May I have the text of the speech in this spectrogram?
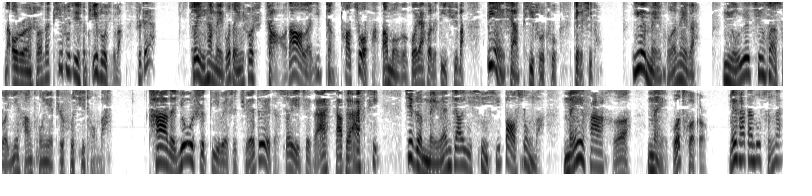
那欧洲人说，那踢出去就踢出去吧，是这样。所以你看，美国等于说是找到了一整套做法，把某个国家或者地区吧变相剔除出这个系统。因为美国那个纽约清算所银行同业支付系统吧，它的优势地位是绝对的，所以这个 SWFT 这个美元交易信息报送吧，没法和美国脱钩，没法单独存在。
